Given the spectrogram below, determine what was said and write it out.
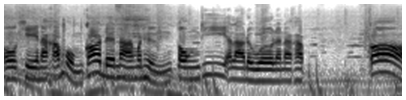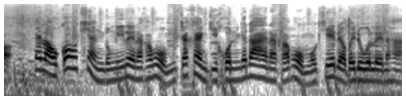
โอเคนะครับผมก็เดินทางมาถึงตรงที่ around the world แล้วนะครับ ก็ให้เราก็แข่งตรงนี้เลยนะครับผมจะแข่งกี่คนก็ได้นะครับผมโอเคเดี๋ยวไปดูเลยนะฮะ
